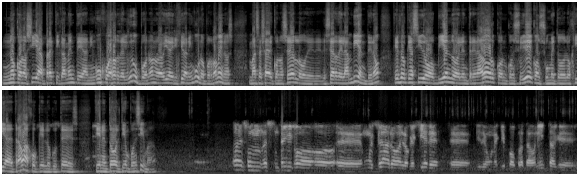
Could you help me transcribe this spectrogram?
no conocía prácticamente a ningún jugador del grupo, ¿no? No lo había dirigido a ninguno, por lo menos, más allá de conocerlo, de, ser del ambiente, ¿no? ¿Qué es lo que ha sido viendo el entrenador con, con su idea, con su metodología de trabajo, que es lo que ustedes tienen todo el tiempo encima, Es un, es un técnico eh, muy claro en lo que quiere eh, de un equipo protagonista que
